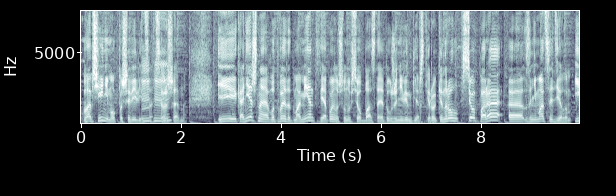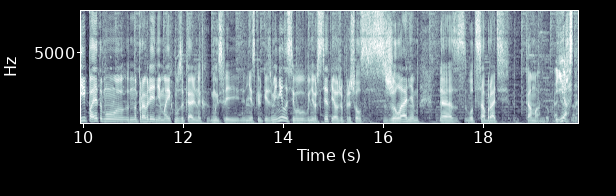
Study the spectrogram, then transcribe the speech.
вообще не мог пошевелиться совершенно. И, конечно, вот в этот момент я понял, что ну все, баста, это уже не венгерский рок-н-ролл. Все, пора э, заниматься делом. И поэтому направление моих музыкальных мыслей несколько изменилось. И в университет я уже пришел с желанием э, вот собрать команду. конечно. Ясно.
